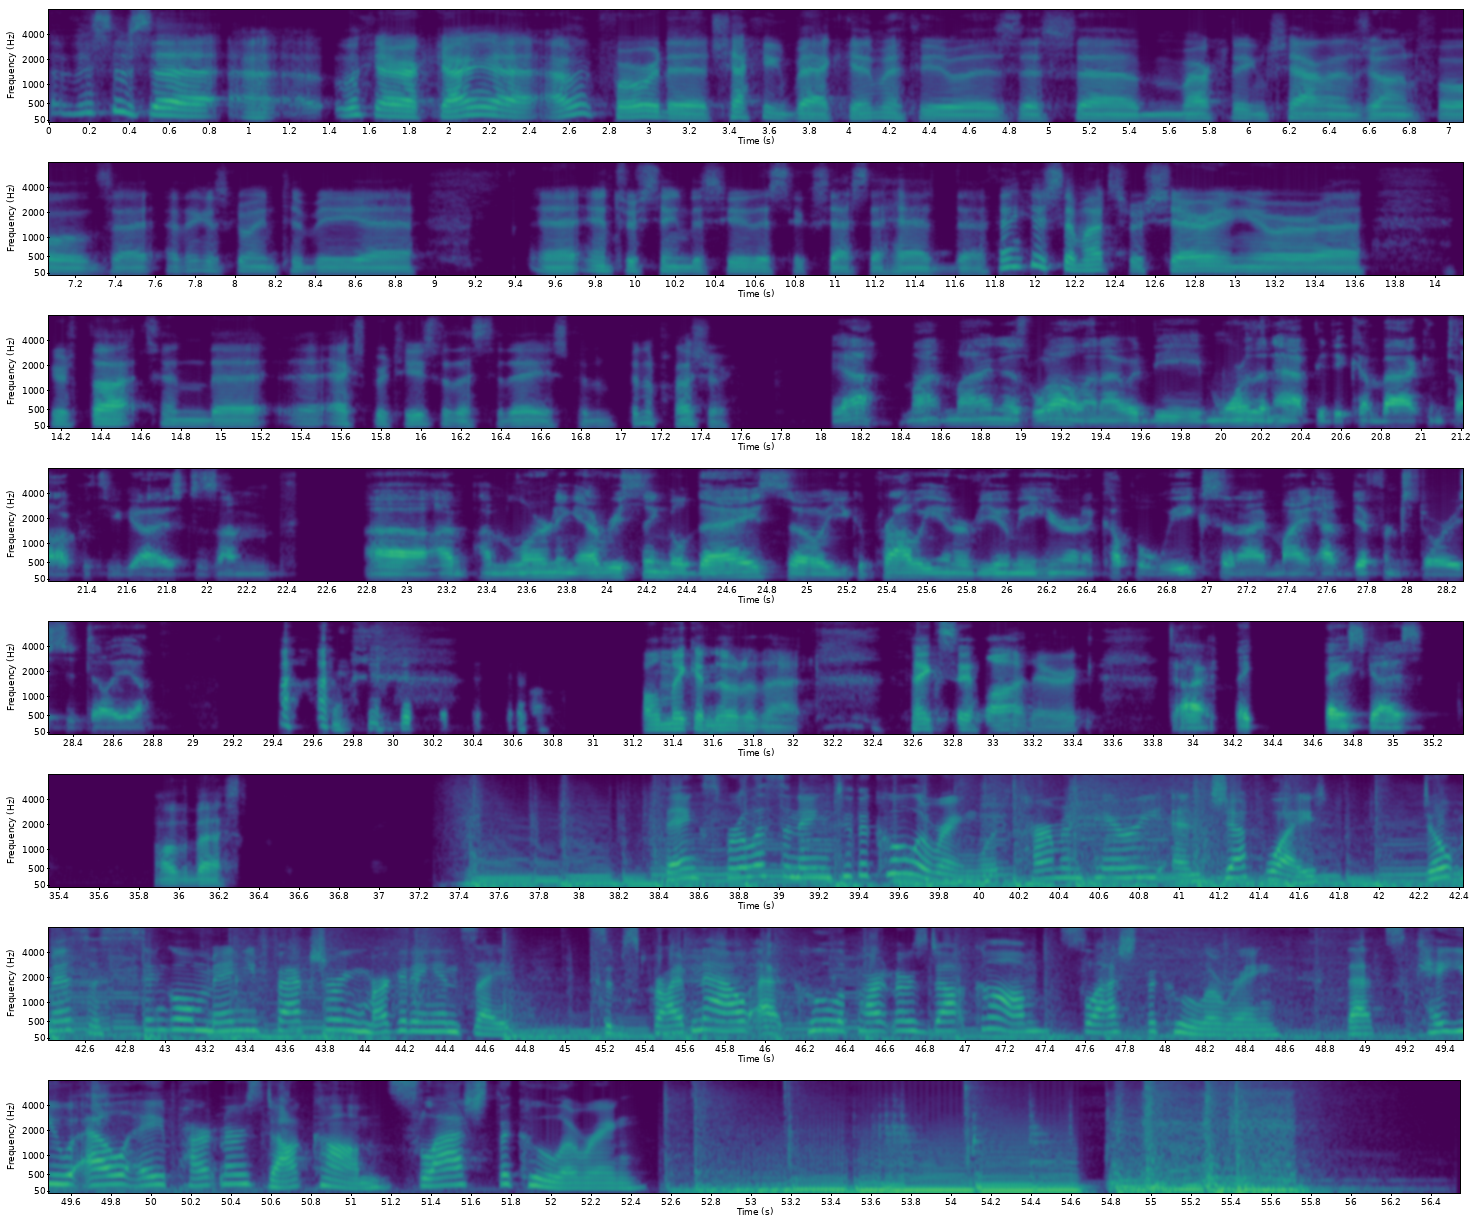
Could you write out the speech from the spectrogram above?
This is uh, uh look, Eric. I uh, I look forward to checking back in with you as this uh, marketing challenge unfolds. I, I think it's going to be uh, uh, interesting to see the success ahead. Uh, thank you so much for sharing your uh, your thoughts and uh, uh, expertise with us today. It's been been a pleasure. Yeah, my, mine as well. And I would be more than happy to come back and talk with you guys because I'm, uh, I'm I'm learning every single day. So you could probably interview me here in a couple weeks, and I might have different stories to tell you. I'll make a note of that. Thanks a lot, Eric. All right, thanks, guys. All the best. Thanks for listening to The Kula Ring with Carman Pirie and Jeff White. Don't miss a single manufacturing marketing insight. Subscribe now at kulapartners.com slash the Kula Ring. That's K-U-L-A partners.com slash the Kula Ring.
